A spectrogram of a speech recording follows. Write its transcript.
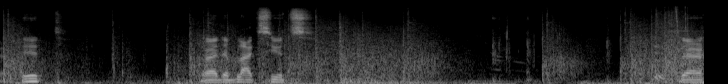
Got it. Where are the black suits? There.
